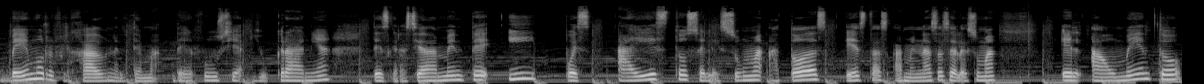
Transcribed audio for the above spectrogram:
vemos reflejado en el tema de Rusia y Ucrania, desgraciadamente, y pues a esto se le suma, a todas estas amenazas se le suma el aumento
